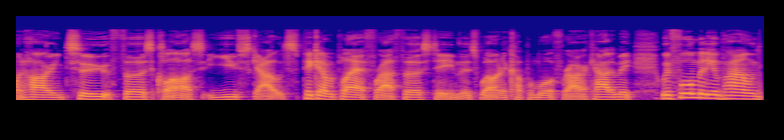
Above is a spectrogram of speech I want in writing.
on hiring two first class youth scouts, picking up a player for our first team as well and a couple more for our academy. With £4 million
